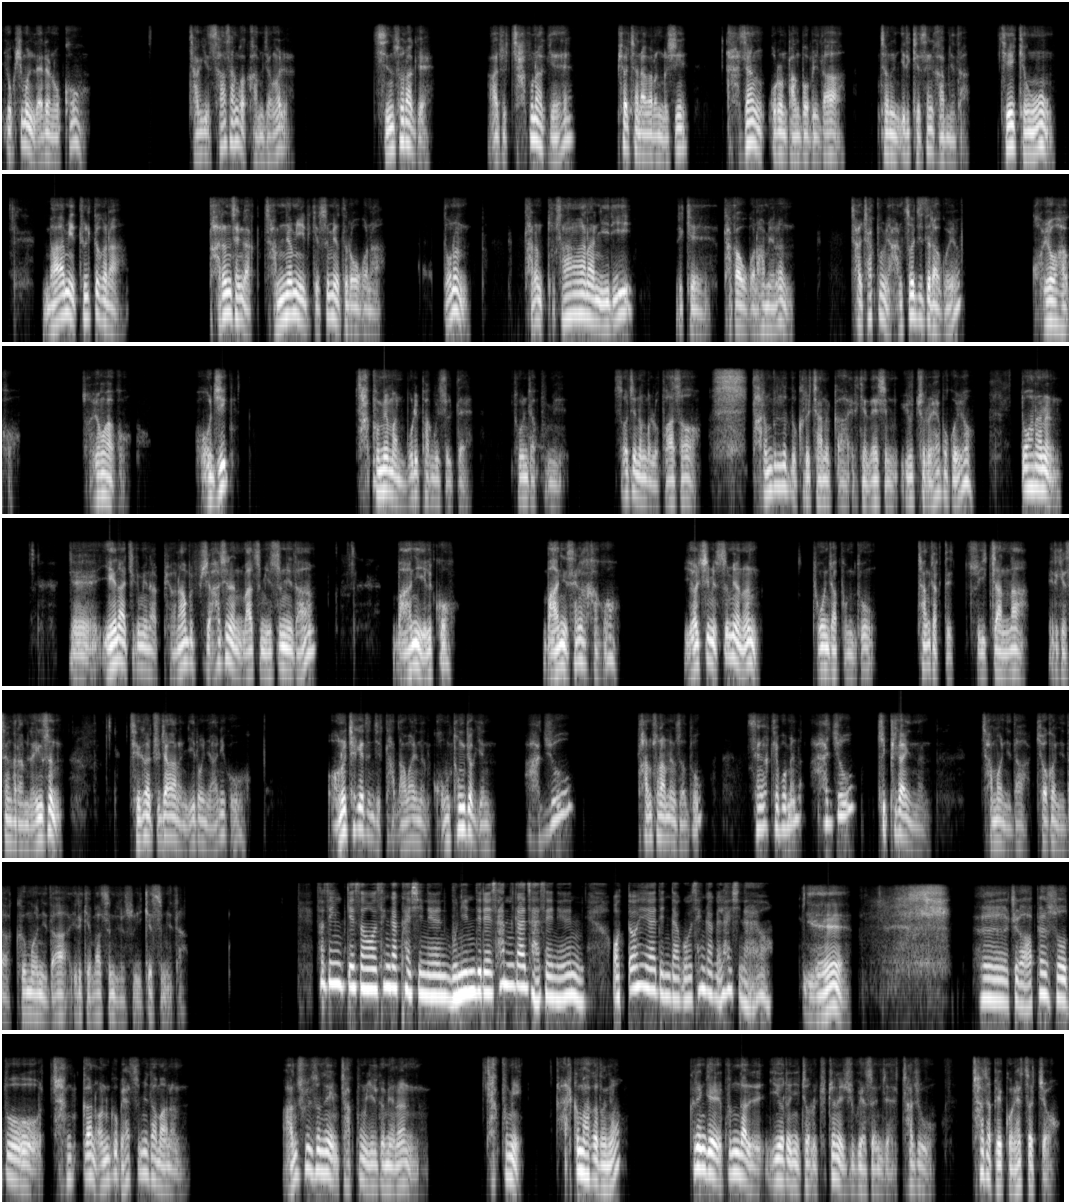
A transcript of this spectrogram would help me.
욕심을 내려놓고 자기 사상과 감정을 진솔하게 아주 차분하게 펼쳐나가는 것이 가장 옳은 방법이다. 저는 이렇게 생각합니다. 제 경우 마음이 들뜨거나 다른 생각, 잡념이 이렇게 스며들어오거나 또는 다른 부산한 일이 이렇게 다가오거나 하면은 잘 작품이 안 써지더라고요. 고요하고 조용하고 오직 작품에만 몰입하고 있을 때 좋은 작품이 써지는 걸로 봐서 다른 분들도 그렇지 않을까 이렇게 내심 유추를 해보고요. 또 하나는 이제 예나 지금이나 변함없이 하시는 말씀이 있습니다. 많이 읽고 많이 생각하고 열심히 쓰면은 좋은 작품도 창작될 수 있지 않나 이렇게 생각합니다. 이것은 제가 주장하는 이론이 아니고 어느 책에든지 다 나와 있는 공통적인 아주 단순하면서도 생각해 보면 아주 깊이가 있는 잠언이다, 격언이다, 금언이다 이렇게 말씀드릴 수 있겠습니다. 선생님께서 생각하시는 문인들의 삶과 자세는 어떠해야 된다고 생각을 하시나요? 예. 에, 제가 앞에서도 잠깐 언급했습니다마는 안수길 선생님 작품을 읽으면은 작품이 깔끔하거든요. 그래 이제 훗날 이어른이 저를 추천해 주고 해서 이제 자주 찾아뵙곤 했었죠.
